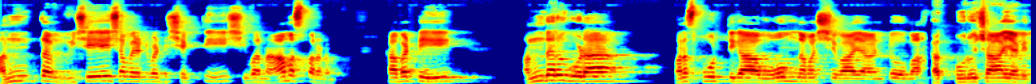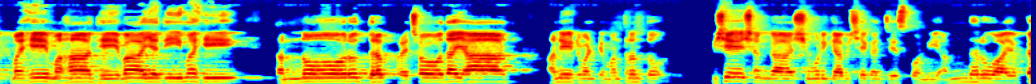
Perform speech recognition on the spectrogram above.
అంత విశేషమైనటువంటి శక్తి శివనామస్మరణం. కాబట్టి అందరూ కూడా మనస్ఫూర్తిగా ఓం నమ శివాయ అంటూ మహ- తత్పురుషాయ విద్మహే మహాదేవాయ ధీమహి తన్నో రుద్ర ప్రచోదయాత్. అనేటువంటి మంత్రంతో విశేషంగా శివుడికి అభిషేకం చేసుకోండి. అందరూ ఆ యొక్క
